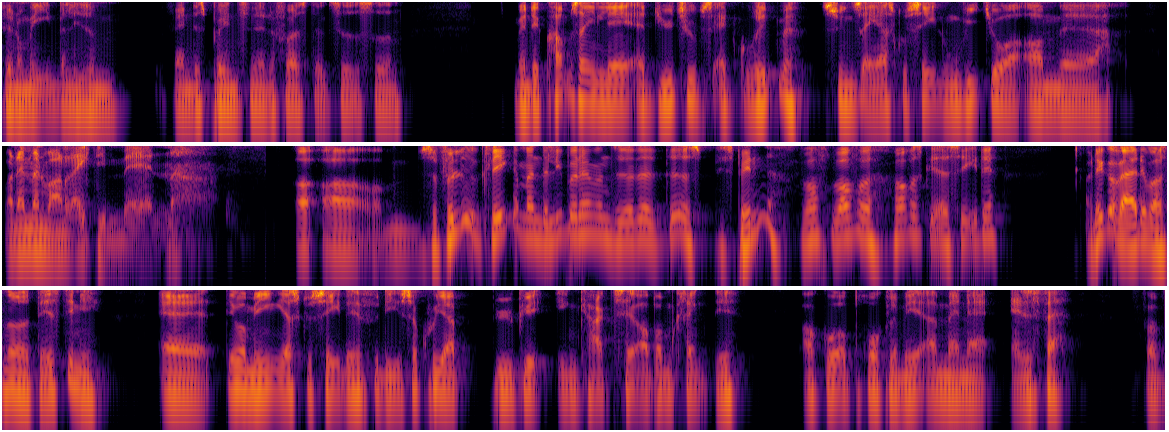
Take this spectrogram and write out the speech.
fænomen, der ligesom fandtes på internettet for et stykke tid siden. Men det kom så egentlig af, at YouTubes algoritme synes, at jeg skulle se nogle videoer om, øh, hvordan man var en rigtig mand. Og, og selvfølgelig klikker man da lige på det, men det, det er spændende. Hvor, hvorfor, hvorfor skal jeg se det? Og det kan være, at det var sådan noget Destiny. Uh, det var meningen, jeg skulle se det, fordi så kunne jeg bygge en karakter op omkring det, og gå og proklamere, at man er alfa. For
